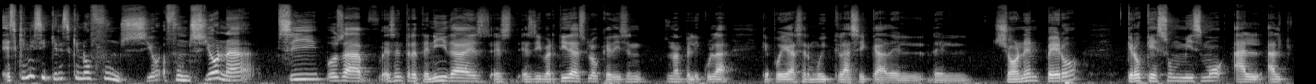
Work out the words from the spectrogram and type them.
es que ni siquiera es que no funciona. Funciona, sí, o sea, es entretenida, es, es, divertida, es lo que dicen. Es una película que puede ser muy clásica del, del shonen, pero creo que eso mismo al, al,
